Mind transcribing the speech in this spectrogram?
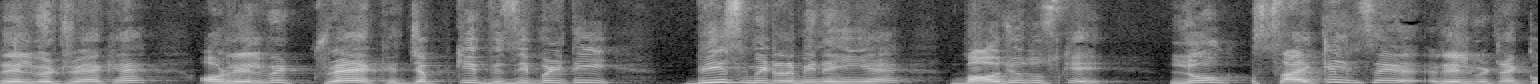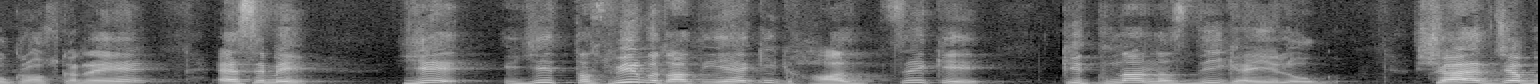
रेलवे ट्रैक है और रेलवे ट्रैक जबकि विजिबिलिटी 20 मीटर भी नहीं है, बावजूद उसके लोग साइकिल से रेलवे ट्रैक को क्रॉस कर रहे हैं। ऐसे में ये ये तस्वीर बताती है कि हादसे के कितना नज़दीक है ये लोग। शायद जब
